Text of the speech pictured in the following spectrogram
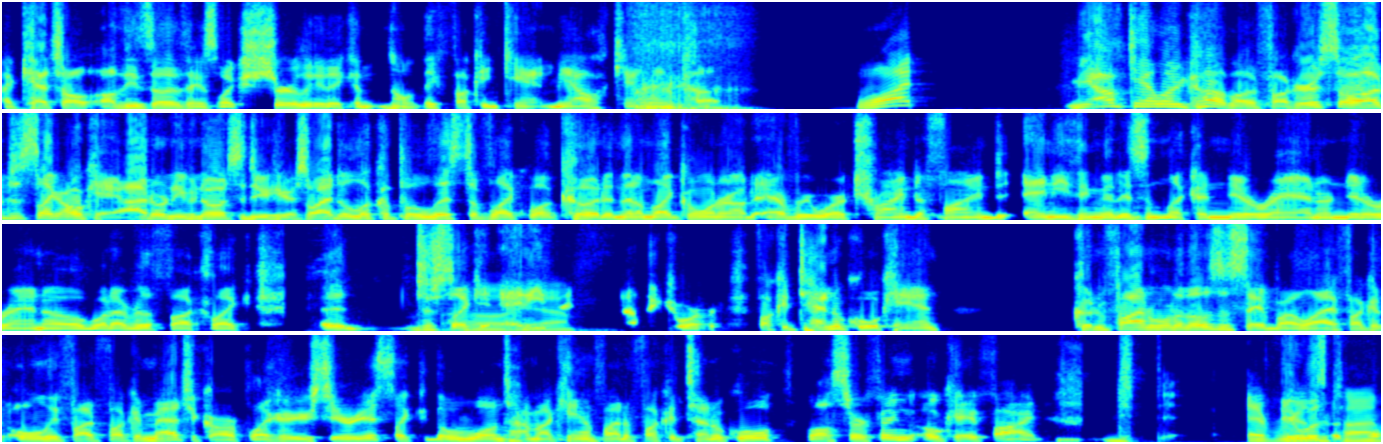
I catch all, all these other things. I'm like, surely they can. No, they fucking can't. Meowth can't learn cut. What? Meowth can't learn cut, motherfucker. So I'm just like, okay, I don't even know what to do here. So I had to look up a list of like what could, and then I'm like going around everywhere trying to find anything that isn't like a Nidoran or Nidorano, whatever the fuck, like uh, just like Oh, anything. yeah. Nothing can work. Fucking Tentacool can. Couldn't find one of those to save my life. I could only find fucking Magikarp. Like, are you serious? Like the one time I can't find a fucking Tentacool while surfing? Okay, fine. Every It was a time.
